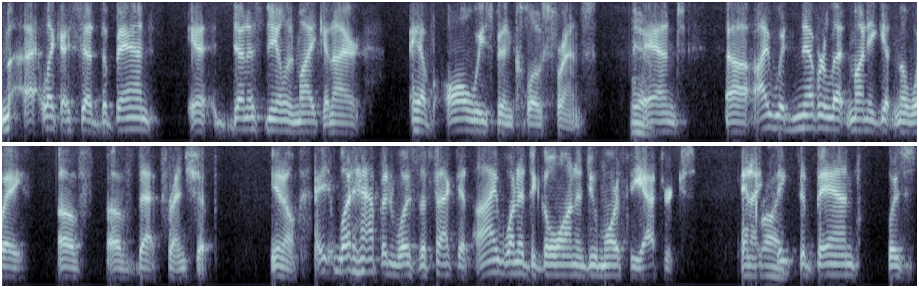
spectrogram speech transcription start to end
like I said, the band, eh, Dennis Neal and Mike and I have always been close friends. Yeah. And uh, I would never let money get in the way of of that friendship. You know, what happened was the fact that I wanted to go on and do more theatrics, and I right. think the band was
